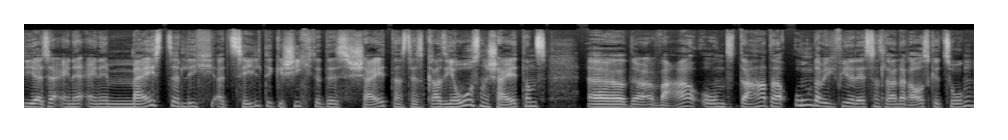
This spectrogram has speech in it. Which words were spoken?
die also eine, eine meisterlich erzählte Geschichte des Scheiterns, des grandiosen Scheiterns äh, war. Und da hat er unglaublich viele Lessons learned rausgezogen,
